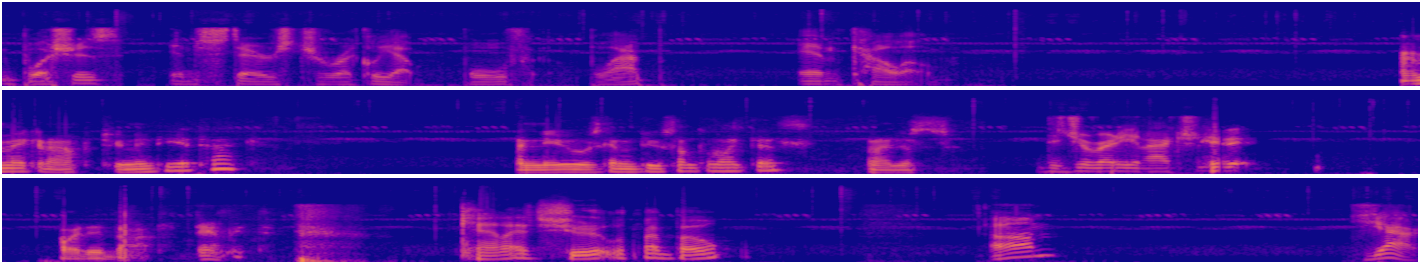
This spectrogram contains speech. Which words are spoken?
bushes and stares directly at both Blap and Callum. I make an opportunity attack. I knew it was going to do something like this, and I just Did you ready in action? hit it. Oh, I did not. Damn it. Can I shoot it with my bow? Um. Yeah.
